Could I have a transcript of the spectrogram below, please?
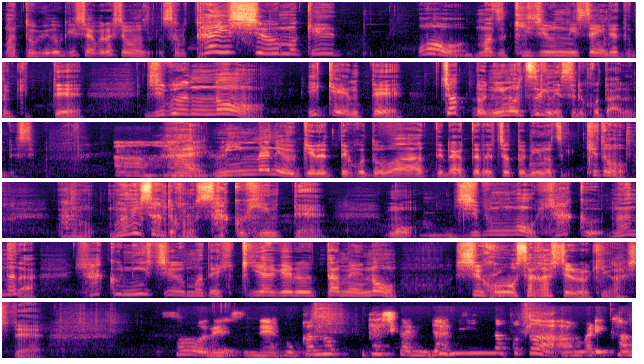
まあ、時々喋らせてもらうんですけどその大衆向けをまず基準に線入れた時って自分の意見ってちょっと二の次にすることあるんですよ。あはい、みんなに受けるってことはってなったらちょっと二の次けどあのマミさんとかの作品ってもう自分を100なんなら120まで引き上げるための手法を探してるような気がして、そうですね。他の確かに他人のことはあんまり考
